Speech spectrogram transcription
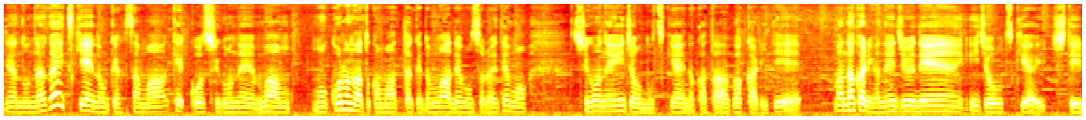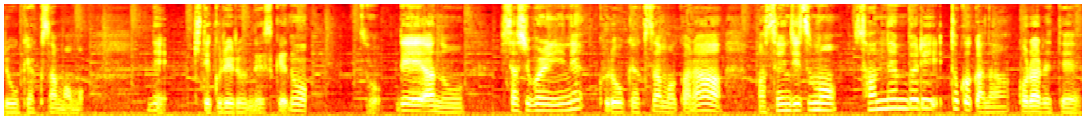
であの長い付き合いのお客様結構45年まあもうコロナとかもあったけどまあでもそれでも45年以上の付き合いの方ばかりで、まあ、中にはね10年以上お付き合いしているお客様もね来てくれるんですけどそうであの久しぶりにね来るお客様から、まあ、先日も3年ぶりとかかな来られて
